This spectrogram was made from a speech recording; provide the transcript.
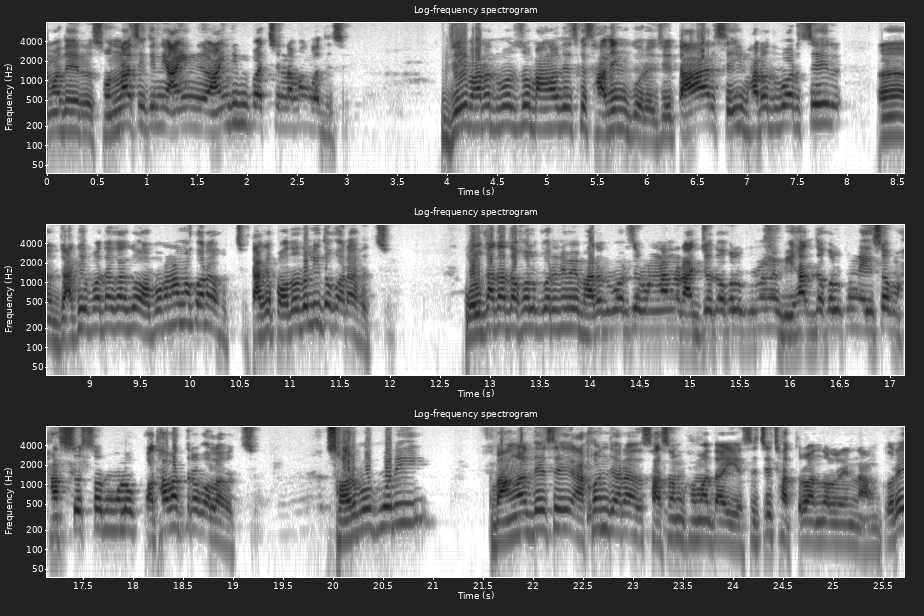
আমাদের সন্ন্যাসী, তিনি আইন, আইনজীবী পাচ্ছেন না বাংলাদেশে। যে ভারতবর্ষ বাংলাদেশকে স্বাধীন করেছে, তার সেই ভারতবর্ষের জাতীয় পতাকাকে অপমাননা করা হচ্ছে, তাকে পদদলিত করা হচ্ছে। কলকাতা দখল করে নেবে, ভারতবর্ষের অন্যান্য রাজ্য দখল করে নেবে, বিহার দখল করে নেবে, এইসব হাস্যস্বরমূলক কথাবার্তা বলা হচ্ছে। সর্বোপরি বাংলাদেশে এখন যারা শাসন ক্ষমতায় এসেছে, ছাত্র আন্দোলনের নাম করে,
